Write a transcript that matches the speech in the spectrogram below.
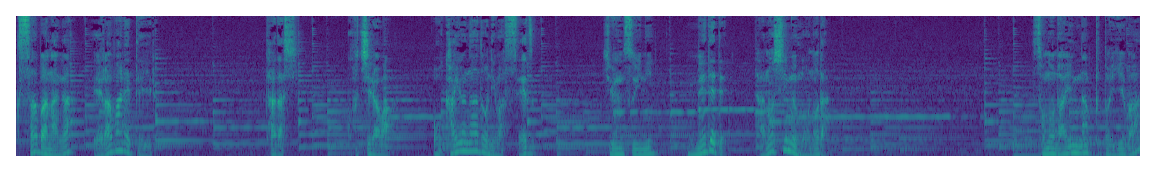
草花が選ばれている。ただしこちらはおかゆなどにはせず純粋にめでて楽しむものだ。そのラインナップといえば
